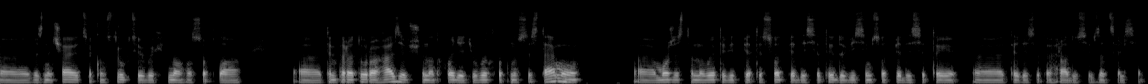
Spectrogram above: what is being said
е, визначаються конструкцією вихідного сопла. Е, Температура газів, що надходять у вихлопну систему, е, може становити від 550 до 850 е, 50 градусів за Цельсієм.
